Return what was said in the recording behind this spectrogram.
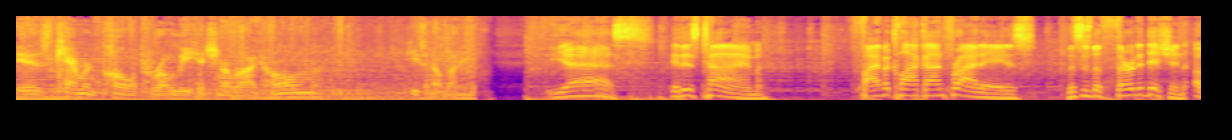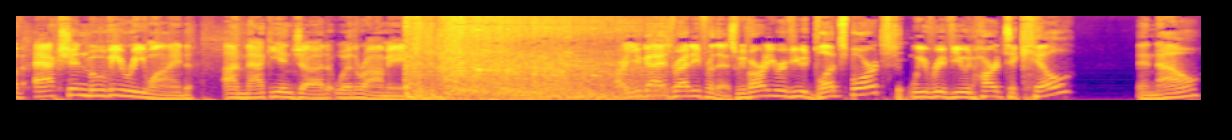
is Cameron Poe, a parolee hitching a ride home. He's a nobody. Yes, it is time. Five o'clock on Fridays. This is the third edition of Action Movie Rewind on Mackey and Judd with Rami. Are you guys ready for this? We've already reviewed Bloodsport, we've reviewed Hard to Kill, and now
